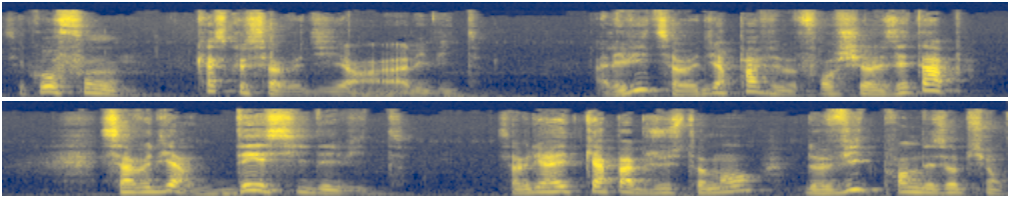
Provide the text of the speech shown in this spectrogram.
c'est qu'au fond, qu'est-ce que ça veut dire aller vite? Aller vite, ça veut dire pas franchir les étapes. Ça veut dire décider vite. Ça veut dire être capable justement de vite prendre des options.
